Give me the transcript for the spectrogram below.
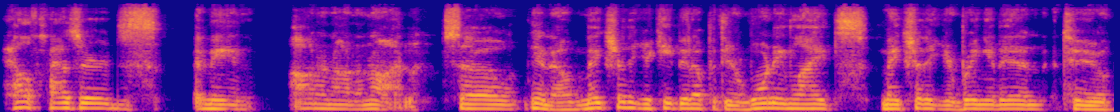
health hazards. I mean, on and on and on. So, you know, make sure that you're keeping up with your warning lights. Make sure that you're bringing it in to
